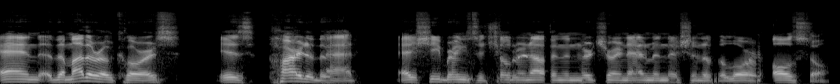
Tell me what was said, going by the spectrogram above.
And the mother, of course, is part of that as she brings the children up in the nurture and admonition of the Lord also.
